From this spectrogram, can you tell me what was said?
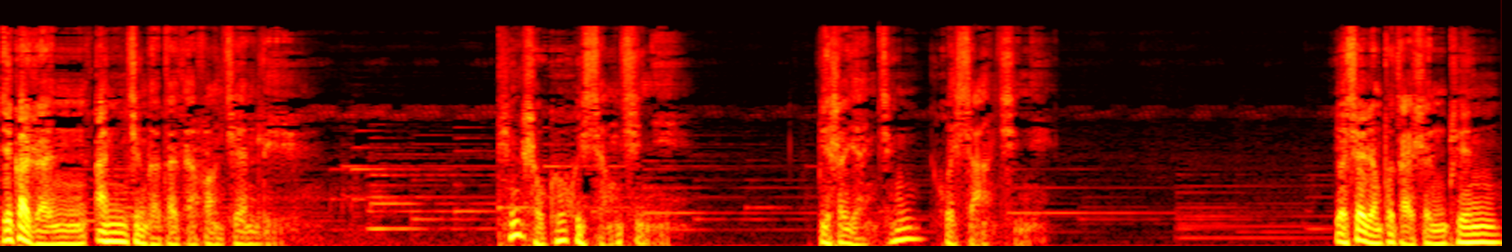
一个人安静的待在房间里。听首歌会想起你，闭上眼睛会想起你。有些人不在身边，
